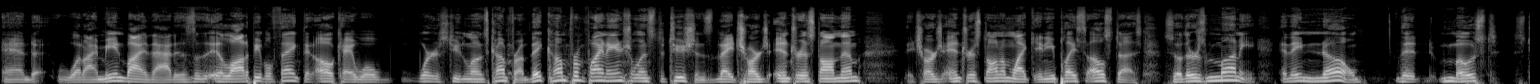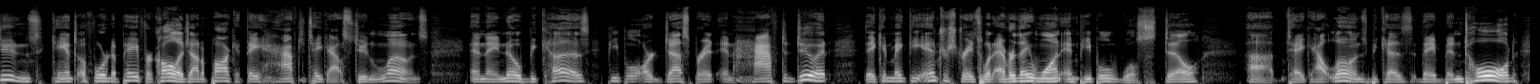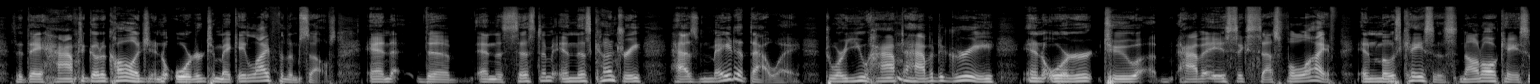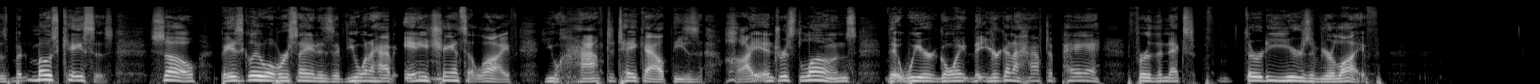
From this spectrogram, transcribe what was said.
And what I mean by that is a lot of people think that, okay, well, where do student loans come from? They come from financial institutions. They charge interest on them. They charge interest on them like any place else does. So there's money, and they know that most students can't afford to pay for college out of pocket. They have to take out student loans. And they know because people are desperate and have to do it, they can make the interest rates whatever they want, and people will still uh, take out loans because they've been told that they have to go to college in order to make a life for themselves. And the and the system in this country has made it that way to where you have to have a degree in order to uh, have a successful life in most cases not all cases but most cases. So basically what we're saying is if you want to have any chance at life you have to take out these high interest loans that we are going that you're going to have to pay for the next 30 years of your life.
